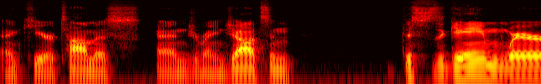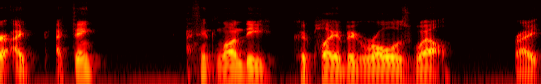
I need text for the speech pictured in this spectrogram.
and Keir Thomas, and Jermaine Johnson. This is a game where I, I think I think Lundy could play a big role as well, right?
